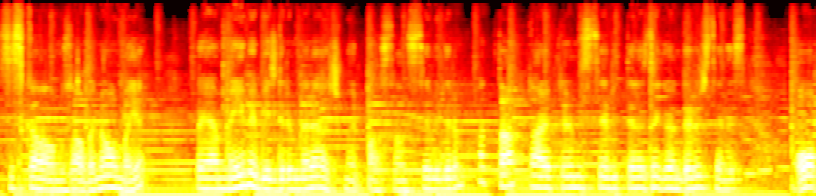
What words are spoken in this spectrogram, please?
siz kanalımıza abone olmayı, beğenmeyi ve bildirimleri açmayı unutmazsanız sevinirim. Hatta tariflerimizi sevdiklerinize gönderirseniz o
